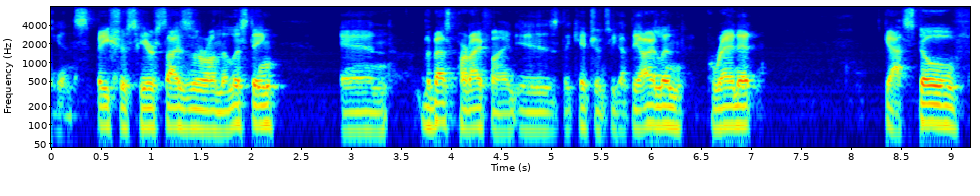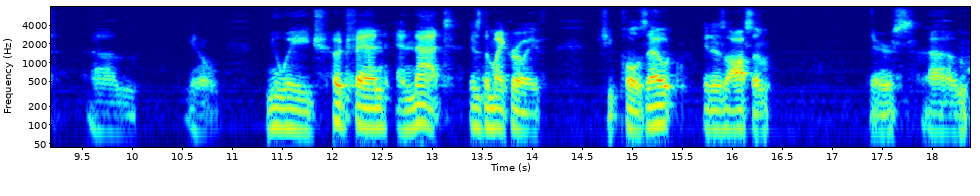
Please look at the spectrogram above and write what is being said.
Again, spacious here, sizes are on the listing. And the best part I find is the kitchen. So you got the island, granite, gas stove, um, you know, new age hood fan, and that is the microwave. She pulls out. It is awesome. There's um,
